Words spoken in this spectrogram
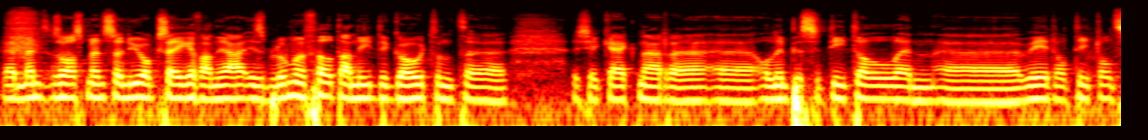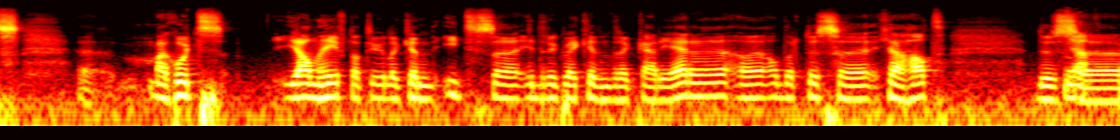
en men- zoals mensen nu ook zeggen van ja, is Bloemenveld dan niet de GOAT? Want als je kijkt naar Olympische titel en wereldtitels. maar goed, Jan heeft natuurlijk een iets indrukwekkendere carrière ondertussen gehad. Dus Ja. ja.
